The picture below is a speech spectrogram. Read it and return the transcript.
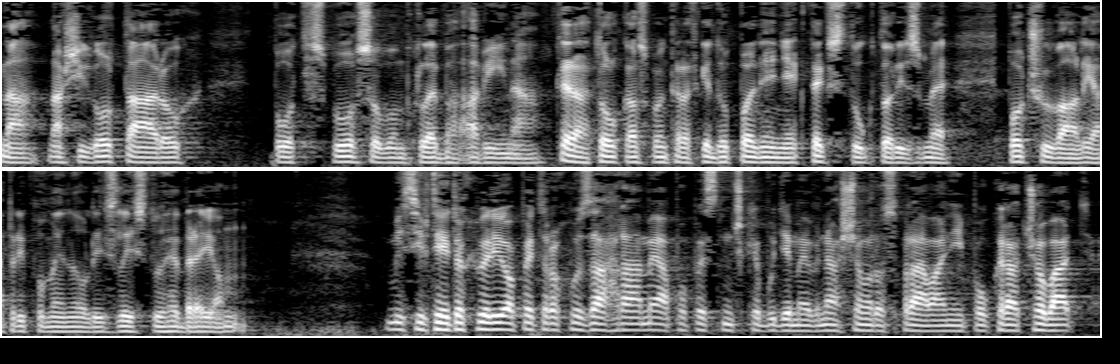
na našich oltároch pod spôsobom chleba a vína. Teda toľko aspoň krátke doplnenie k textu, ktorý sme počúvali a pripomenuli z listu Hebrejom. My si v tejto chvíli opäť trochu zahráme a po pesničke budeme v našom rozprávaní pokračovať.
